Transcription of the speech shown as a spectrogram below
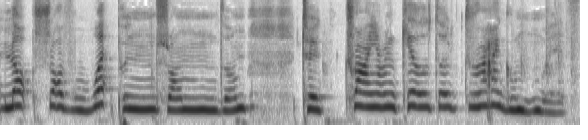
lots of weapons on them to try and kill the dragon with.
